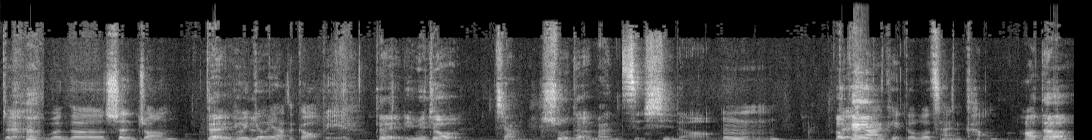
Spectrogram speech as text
对，我们的盛装，对，如何优雅的告别，对，里面就讲述的蛮仔细的哦，嗯。OK，大家可以多多参考。好的，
